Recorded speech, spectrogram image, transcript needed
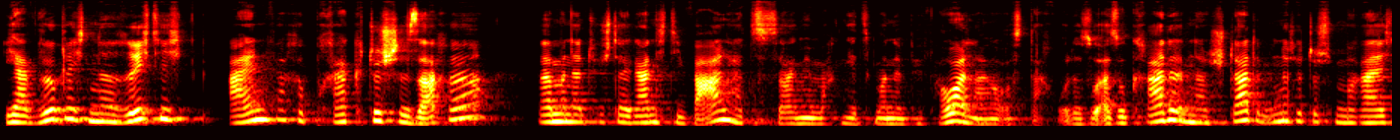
ja wirklich eine richtig einfache, praktische Sache weil man natürlich da gar nicht die Wahl hat zu sagen, wir machen jetzt mal eine PV-Anlage aufs Dach oder so. Also gerade in der Stadt, im innerstädtischen Bereich,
